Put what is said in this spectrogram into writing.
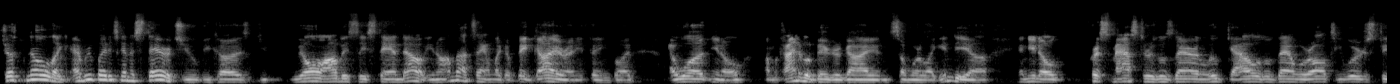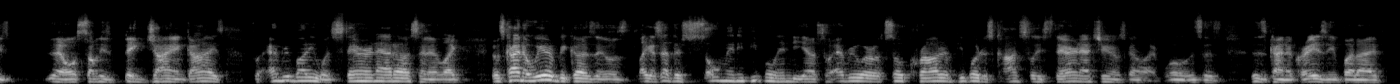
just know like everybody's going to stare at you because you, we all obviously stand out. You know, I'm not saying I'm like a big guy or anything, but I was, you know, I'm kind of a bigger guy in somewhere like India, and you know, Chris Masters was there and Luke Gallows was there. Were all we were just these, you know, some of these big giant guys. So everybody was staring at us, and it like it was kind of weird because it was like I said, there's so many people in India, so everywhere was so crowded, and people are just constantly staring at you. And it was kind of like, whoa, this is this is kind of crazy. But I've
